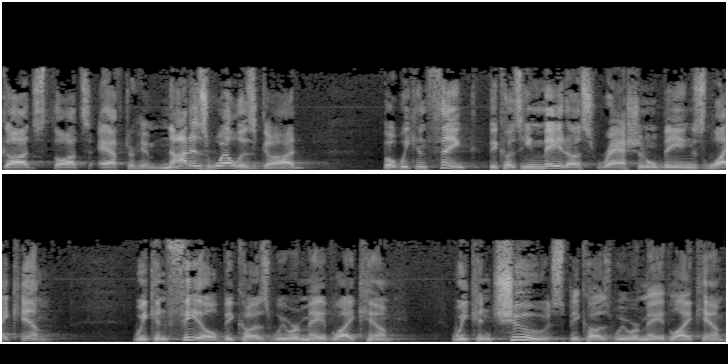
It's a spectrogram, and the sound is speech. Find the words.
God's thoughts after him. Not as well as God, but we can think because he made us rational beings like him. We can feel because we were made like him. We can choose because we were made like Him.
